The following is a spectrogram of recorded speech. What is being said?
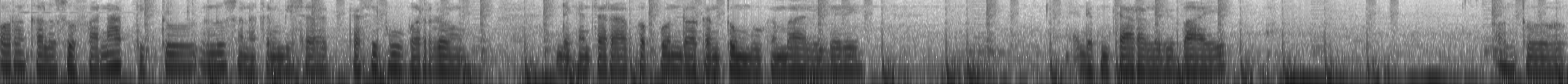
Orang kalau su fanatik tuh lu akan bisa kasih bubar dong. Dengan cara apa pun lu akan tumbuh kembali. Jadi dengan cara lebih baik untuk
